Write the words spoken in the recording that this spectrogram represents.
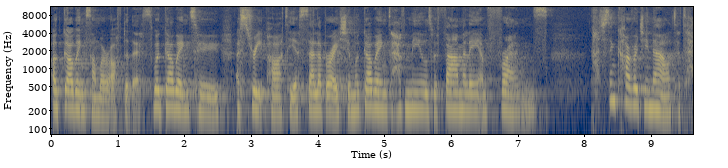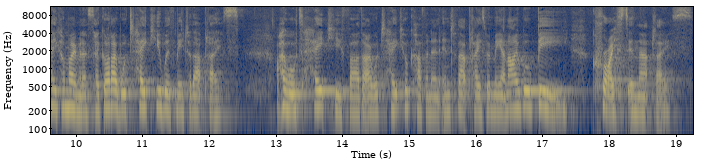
are going somewhere after this. We're going to a street party, a celebration. We're going to have meals with family and friends. I just encourage you now to take a moment and say, God, I will take you with me to that place. I will take you, Father. I will take your covenant into that place with me, and I will be Christ in that place.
